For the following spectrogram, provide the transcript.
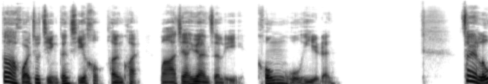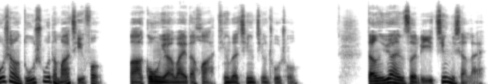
大伙儿就紧跟其后。很快，马家院子里空无一人。在楼上读书的马启凤把公园外的话听得清清楚楚。等院子里静下来，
